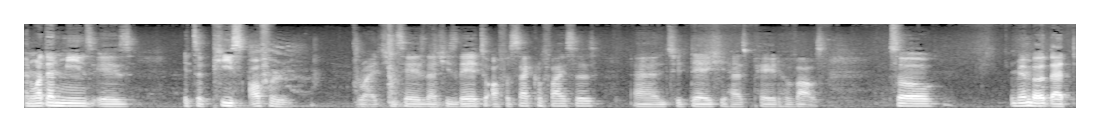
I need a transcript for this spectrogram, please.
And what that means is it's a peace offering, right? She says that she's there to offer sacrifices, and today she has paid her vows. So remember that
